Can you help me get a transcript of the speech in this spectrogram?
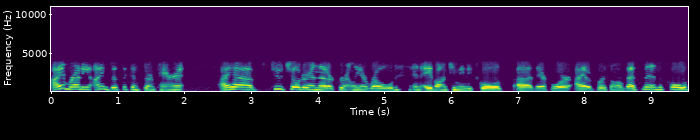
I am running, I am just a concerned parent. I have two children that are currently enrolled in Avon Community Schools. Uh, therefore, I have a personal investment in the schools.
